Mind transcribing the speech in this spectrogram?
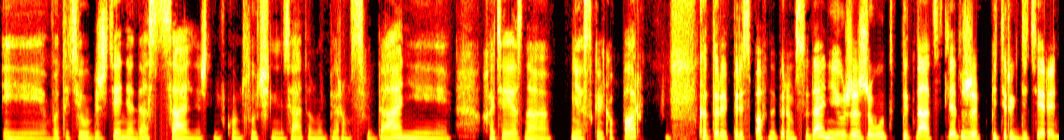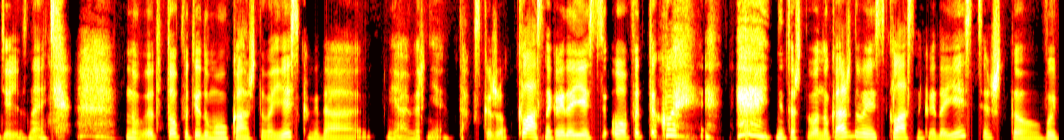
и вот эти убеждения, да, социальные, что ни в коем случае нельзя там на первом свидании. Хотя я знаю несколько пар, которые, переспав на первом свидании, уже живут 15 лет, уже пятерых детей родили, знаете. Ну, этот опыт, я думаю, у каждого есть, когда я, вернее, так скажу. Классно, когда есть опыт такой. Не то, чтобы он у каждого есть. Классно, когда есть, что вы,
